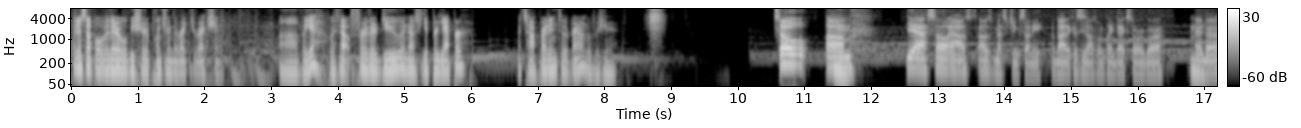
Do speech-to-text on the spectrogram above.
hit us up over there. We'll be sure to point you in the right direction. Uh, but yeah, without further ado, enough yipper yapper. Let's hop right into the round over here. so um, yeah. So I was I was messaging Sunny about it because he's also been playing Dex Dorugora, Mm. and uh,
